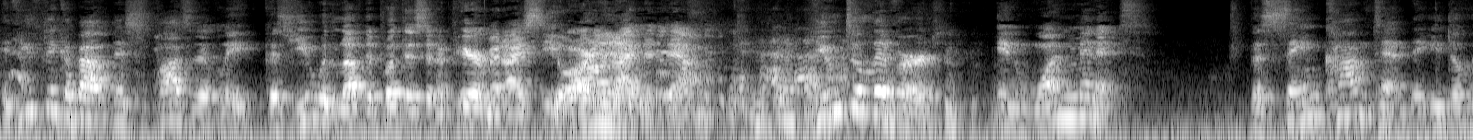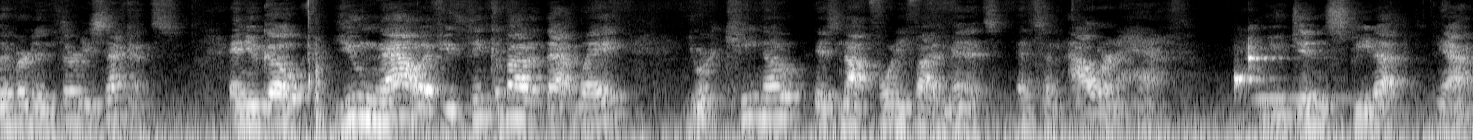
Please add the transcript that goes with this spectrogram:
If you think about this positively, because you would love to put this in a pyramid, I see you already Oh, yeah. writing it down. You delivered in one minute the same content that you delivered in 30 seconds. And you go, you now, if you think about it that way, your keynote is not 45 minutes, it's an hour and a half. You didn't speed up, yeah?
